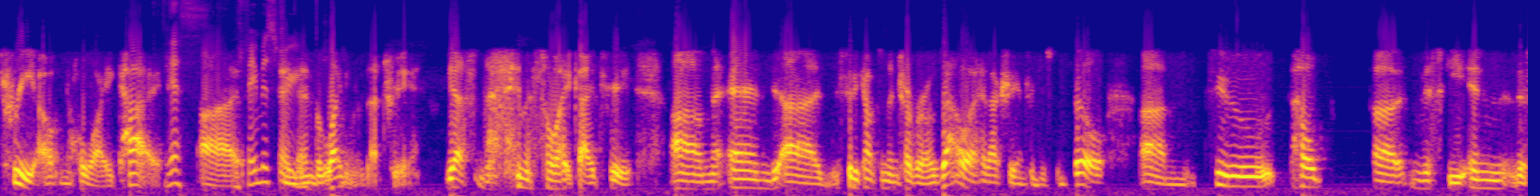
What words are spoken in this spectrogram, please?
tree out in Hawaii Kai. Yes, uh, famous tree. And, and, the lighting of that tree. Yes, the famous Hawaii Kai tree. Um, and uh, City Councilman Trevor Ozawa had actually introduced a bill um, to help uh, Miske in this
